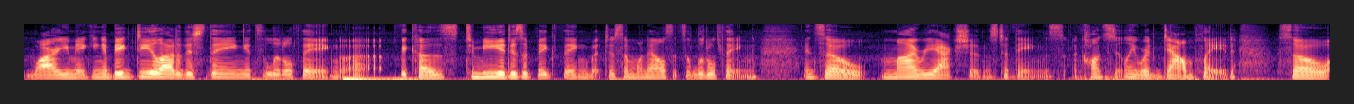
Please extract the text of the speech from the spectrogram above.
why are you making a big deal out of this thing? It's a little thing. Uh, because to me, it is a big thing, but to someone else, it's a little thing. And so my reactions to things constantly were downplayed. So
